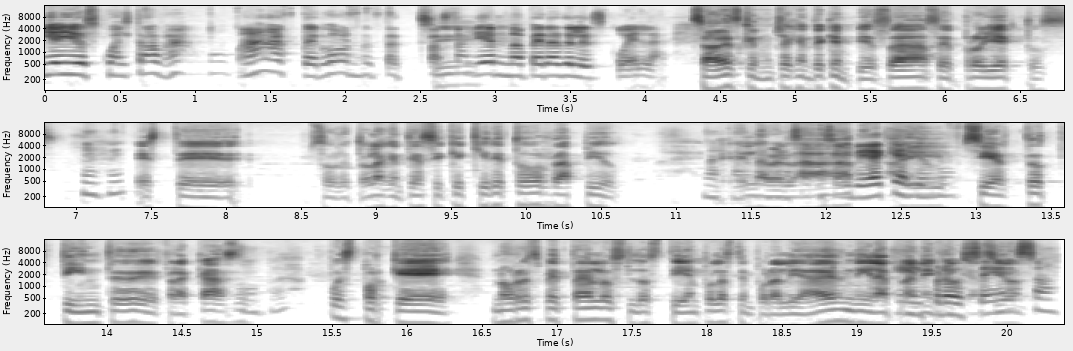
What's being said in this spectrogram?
Y ellos, ¿cuál trabajo? Ah, perdón, está, está Sí. saliendo apenas de la escuela. Sabes que mucha gente que empieza a hacer proyectos, este, sobre todo la gente así que quiere todo rápido. Ajá, la verdad, hay cierto tinte de fracaso, pues porque no respeta los, los tiempos, las temporalidades ni la El planificación. proceso.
